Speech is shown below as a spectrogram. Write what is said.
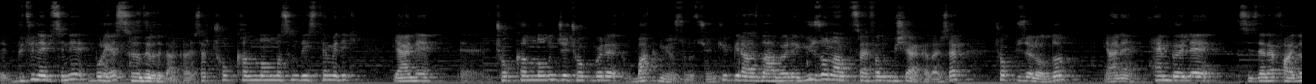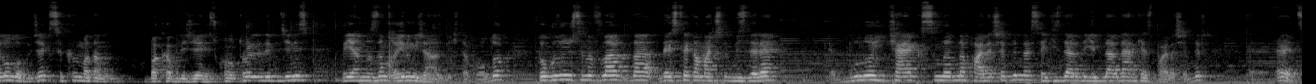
E, Bütün hepsini buraya sığdırdık arkadaşlar. Çok kalın olmasını da istemedik. Yani e, çok kalın olunca çok böyle bakmıyorsunuz çünkü. Biraz daha böyle 116 sayfalık bir şey arkadaşlar. Çok güzel oldu. Yani hem böyle sizlere faydalı olabilecek, sıkılmadan bakabileceğiniz, kontrol edebileceğiniz ve yanınızdan ayırmayacağınız bir kitap oldu. 9. sınıflarda destek amaçlı bizlere bunu hikaye kısımlarında paylaşabilirler. 8'lerde 7'lerde herkes paylaşabilir. E, Evet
